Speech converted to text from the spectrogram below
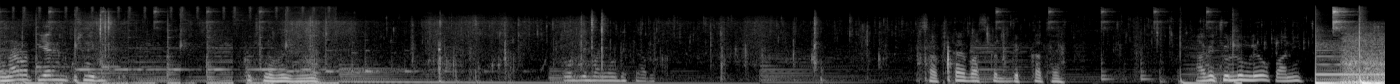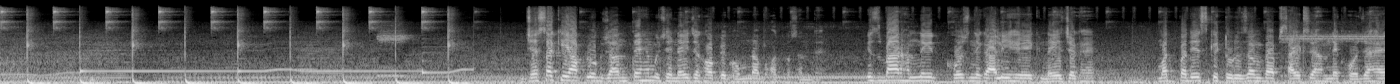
मीनार में है कुछ नहीं कुछ नहीं हुई है वो देख के आप सबका बस का दिक्कत है। आगे चुल्लू ले पानी। जैसा कि आप लोग जानते हैं, मुझे नई जगहों पर घूमना बहुत पसंद है। इस बार हमने खोज निकाली है एक नई जगह। मध्य प्रदेश की टूरिज़्म वेबसाइट से हमने खोजा है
